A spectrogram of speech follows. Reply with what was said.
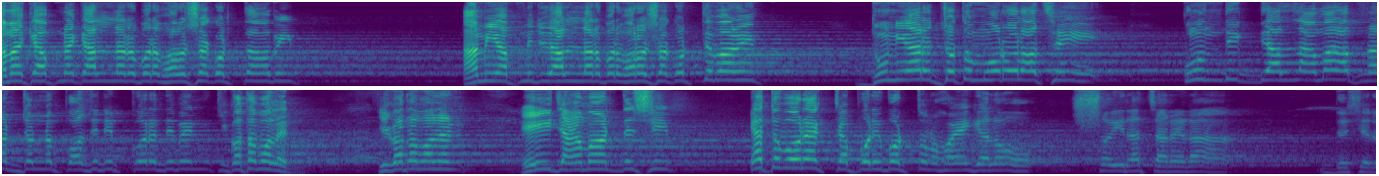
আমাকে আপনাকে আল্লাহর উপর ভরসা করতে হবে। আমি, আপনি যদি আল্লাহর উপর ভরসা করতে পারি দুনিয়ার যত মোড়ল আছে, কোন দিক দিয়ে আল্লাহ আমার আপনার জন্য পজিটিভ করে দিবেন? কি কথা বলেন? কি কথা বলেন? এই যে আমার দেশে এত বড় একটা পরিবর্তন হয়ে গেল, স্বৈরাচারেরা দেশের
